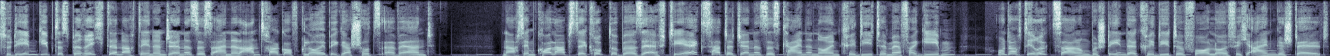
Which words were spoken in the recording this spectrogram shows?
Zudem gibt es Berichte, nach denen Genesis einen Antrag auf Gläubigerschutz erwähnt. Nach dem Kollaps der Kryptobörse FTX hatte Genesis keine neuen Kredite mehr vergeben und auch die Rückzahlung bestehender Kredite vorläufig eingestellt.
